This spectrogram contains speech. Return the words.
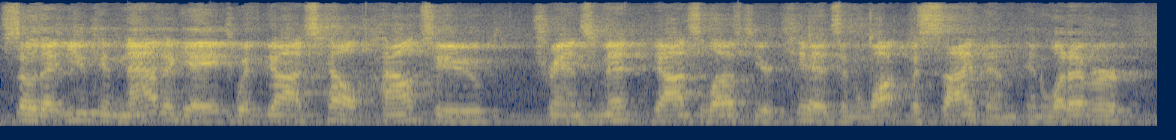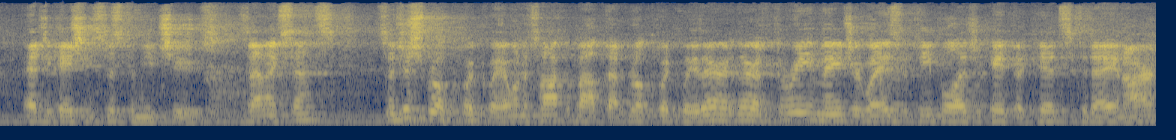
so that you can navigate with God's help how to transmit God's love to your kids and walk beside them in whatever education system you choose. Does that make sense? So, just real quickly, I want to talk about that real quickly. There, there are three major ways that people educate their kids today in our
